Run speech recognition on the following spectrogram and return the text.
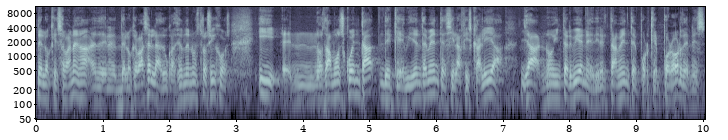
de lo que se van de, lo que va a ser la educación de nuestros hijos y eh, nos damos cuenta de que evidentemente si la fiscalía ya no interviene directamente porque por órdenes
